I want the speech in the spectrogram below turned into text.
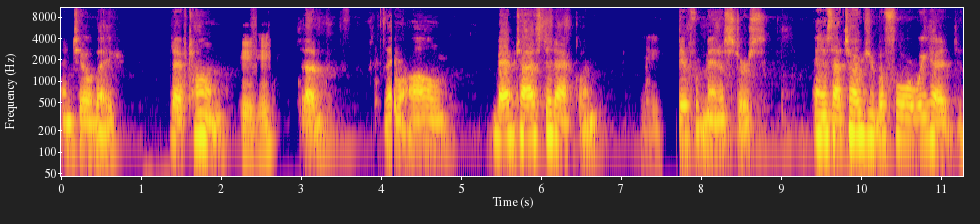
until they left home. hmm So they were all baptized at Acklen, Mhm. different ministers. And as I told you before, we had,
